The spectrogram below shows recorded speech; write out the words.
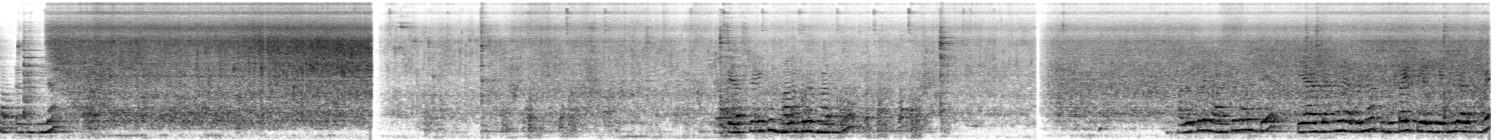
সবটা দিয়ে দিলাম। পেঁয়াজটাকে খুব ভালো করে ভাজবো। ভালো করে ভাজতে ভাজতে পেঁয়াজ দেখা যাবে না, পুরোটাই তেল বেরিয়ে আসবে।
